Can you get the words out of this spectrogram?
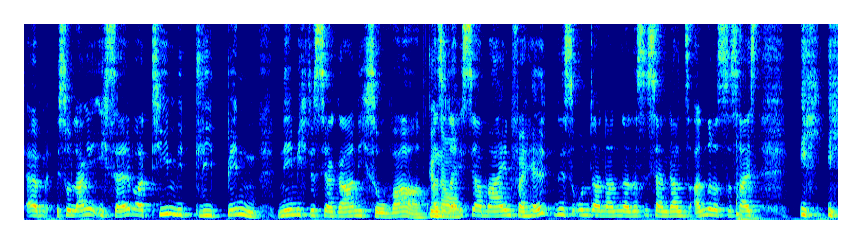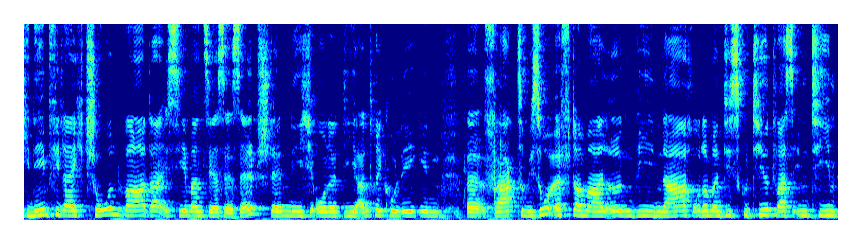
ähm, solange ich selber Teammitglied bin, nehme ich das ja gar nicht so wahr. Also genau. Also da ist ja mein Verhältnis untereinander, das ist ja ein ganz anderes. Das heißt, ich, ich nehme vielleicht schon wahr, da ist jemand sehr, sehr selbstständig oder die andere Kollegin äh, fragt sowieso öfter mal irgendwie nach oder man diskutiert was im Team.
